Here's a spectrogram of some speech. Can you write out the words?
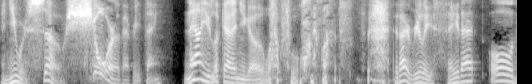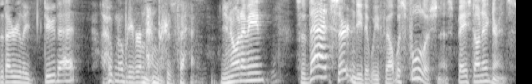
and you were so sure of everything, now you look at it and you go, what a fool I was. did I really say that? Oh, did I really do that? I hope nobody remembers that. You know what I mean? So that certainty that we felt was foolishness based on ignorance.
